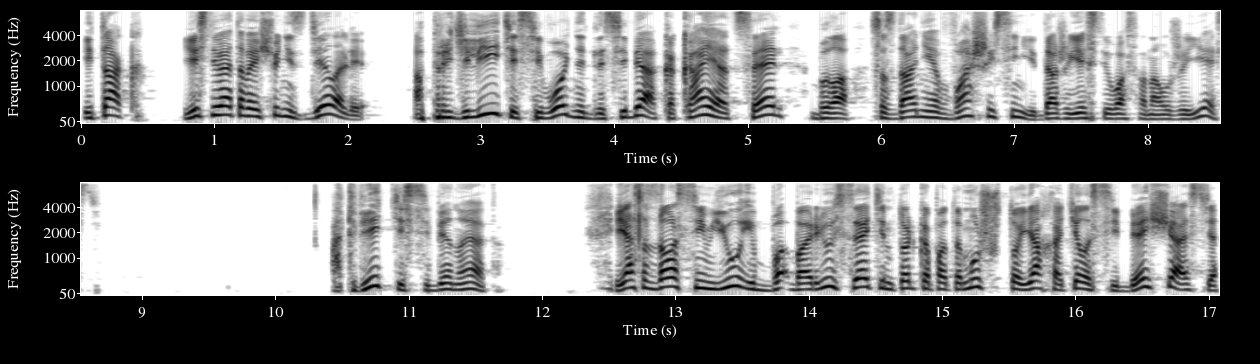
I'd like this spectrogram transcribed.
Итак, если вы этого еще не сделали, определите сегодня для себя, какая цель была создания вашей семьи, даже если у вас она уже есть. Ответьте себе на это. Я создал семью и борюсь с этим только потому, что я хотел себе счастья,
